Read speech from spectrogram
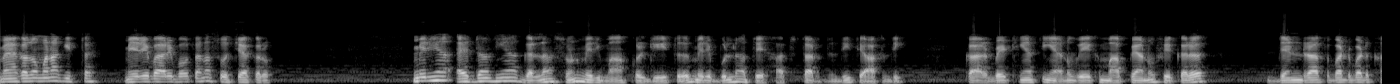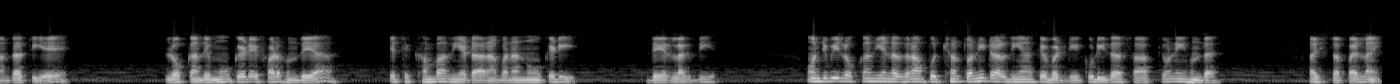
ਮੈਂ ਕਦੋਂ ਮਨਾ ਕੀਤਾ? ਮੇਰੇ ਬਾਰੇ ਬਹੁਤਾ ਨਾ ਸੋਚਿਆ ਕਰੋ। ਮੇਰੀਆਂ ਐਦਾਂ ਦੀਆਂ ਗੱਲਾਂ ਸੁਣ ਮੇਰੀ ਮਾਂ ਕੁਲਜੀਤ ਮੇਰੇ ਬੁੱਲਾਂ ਤੇ ਹੱਥ ਧਰ ਦਿੰਦੀ ਤੇ ਆਖਦੀ, ਘਰ ਬੈਠੀਆਂ ਧੀਆਂ ਨੂੰ ਵੇਖ, ਮਾਪਿਆਂ ਨੂੰ ਫਿਕਰ। ਦਿਨ ਰਾਤ ਵੱਡ-ਵੱਡ ਖਾਂਦਾ ਧੀਏ। ਲੋਕਾਂ ਦੇ ਮੂੰਹ ਕਿਹੜੇ ਫੜ ਹੁੰਦੇ ਆ? ਇੱਥੇ ਖੰਭਾਂ ਦੀਆਂ ਡਾਰਾਂ ਬਣਨ ਨੂੰ ਕਿਹੜੀ ਦੇਰ ਲੱਗਦੀ ਹੈ ਉਂਝ ਵੀ ਲੋਕਾਂ ਦੀਆਂ ਨਜ਼ਰਾਂ ਪੁੱਛਣ ਤੋਂ ਨਹੀਂ ਟਲਦੀਆਂ ਕਿ ਵੱਡੀ ਕੁੜੀ ਦਾ ਸਾਥ ਕਿਉਂ ਨਹੀਂ ਹੁੰਦਾ? ਅੱਜ ਤਾਂ ਪਹਿਲਾਂ ਹੀ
